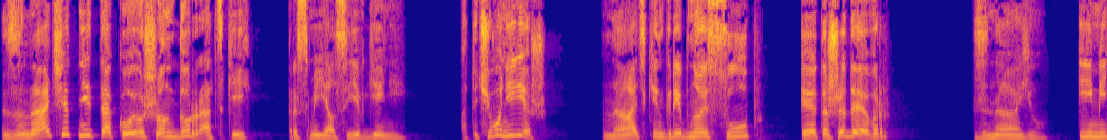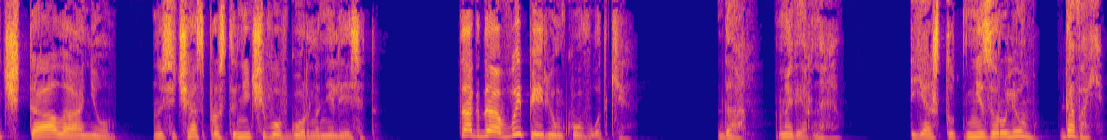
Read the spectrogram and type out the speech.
Значит, не такой уж он дурацкий, рассмеялся Евгений. А ты чего не ешь? Надькин грибной суп это шедевр. Знаю и мечтала о нем, но сейчас просто ничего в горло не лезет. Тогда выпей рюмку водки. Да, наверное. Я ж тут не за рулем. Давай.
